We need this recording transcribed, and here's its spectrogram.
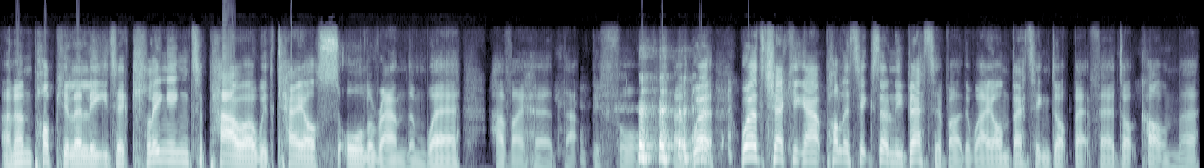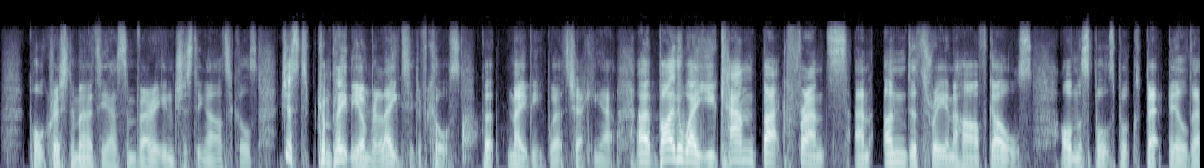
An unpopular leader clinging to power with chaos all around them. Where have I heard that before? uh, worth, worth checking out Politics Only Bettor, by the way, on betting.betfair.com. Uh, Paul Krishnamurty has some very interesting articles, just completely unrelated, of course, but maybe worth checking out. Uh, by the way, you can back France and under three and a half goals on the Sportsbooks Bet Builder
